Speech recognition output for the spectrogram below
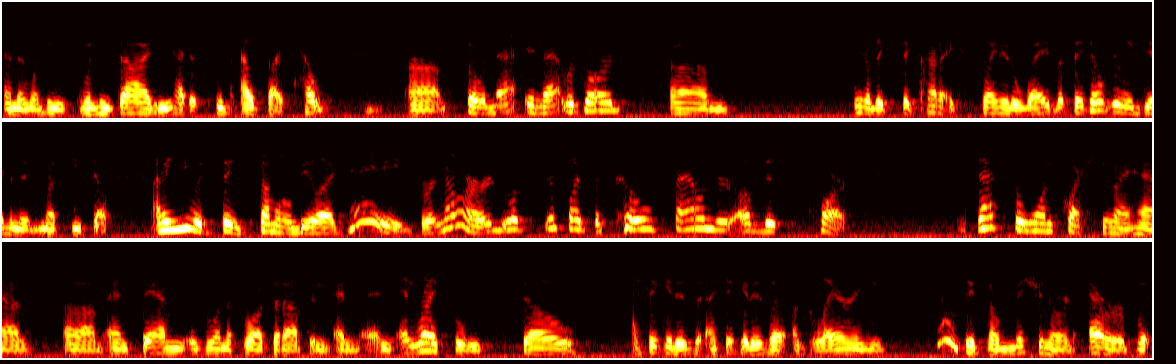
and then when he was, when he died, he had to seek outside help. Uh, so in that in that regard, um, you know, they, they kind of explain it away, but they don't really give it much detail. I mean, you would think someone would be like, "Hey, Bernard looks just like the co-founder of this park." That's the one question I have, um, and Sam is the one that brought that up, and, and, and, and rightfully so. I think it is. I think it is a, a glaring. I don't say it's an omission or an error, but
